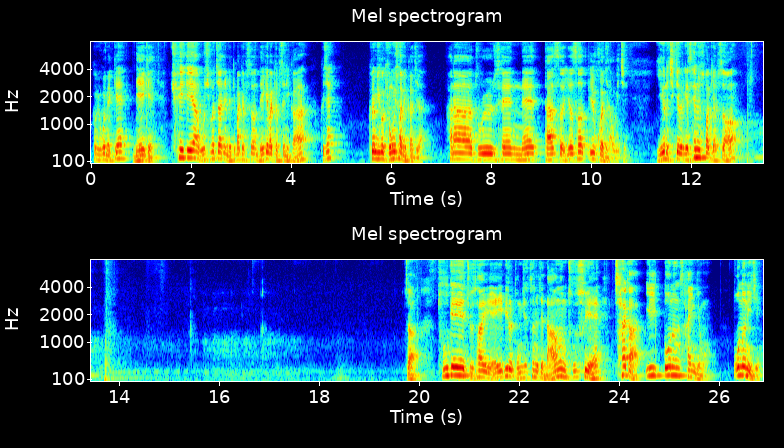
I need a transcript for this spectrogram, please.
그럼 요거 몇 개? 4개. 최대한 50원짜리 몇 개밖에 없어? 4개밖에 없으니까. 그제? 그럼 이거 경우수가 몇 가지야? 하나, 둘, 셋, 넷, 다섯, 여섯, 일곱 가지 나오겠지. 이거는 직접 이렇게 세는 수밖에 없어. 자, 두 개의 주사위 A, B를 동시에 때 나오는 두 수의 차가 1 또는 4인 경우 또는이지.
